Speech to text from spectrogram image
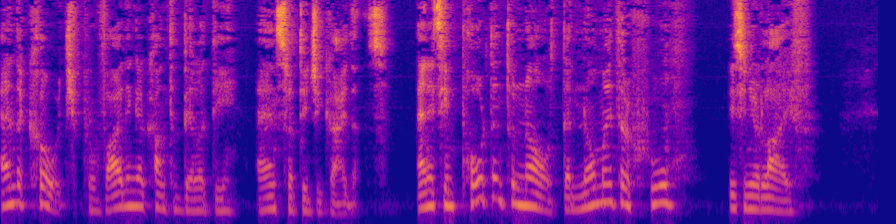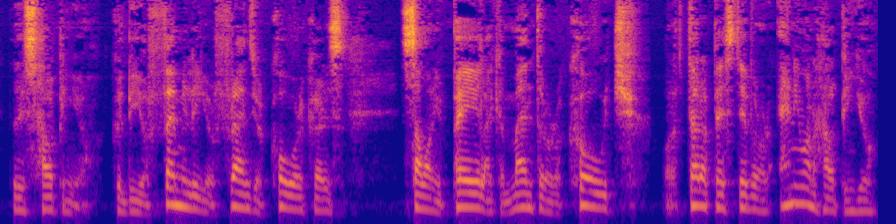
and a coach, providing accountability and strategic guidance. And it's important to note that no matter who is in your life that is helping you, could be your family, your friends, your coworkers, someone you pay like a mentor or a coach or a therapist even or anyone helping you,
